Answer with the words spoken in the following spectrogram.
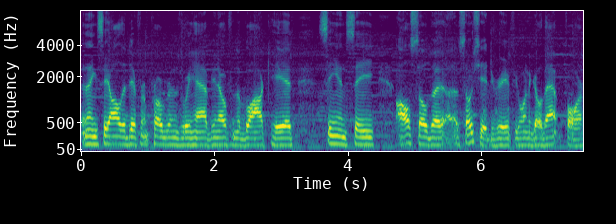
And then see all the different programs we have, you know, from the blockhead, CNC, also the associate degree if you want to go that far.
